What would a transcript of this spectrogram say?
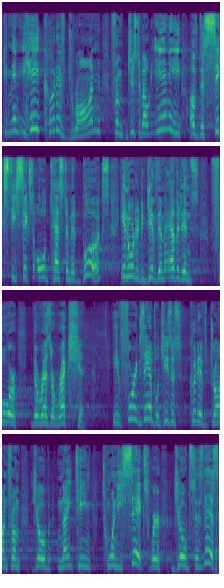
he, man, he could have drawn from just about any of the 66 Old Testament books in order to give them evidence for the resurrection. For example, Jesus could have drawn from Job 19:26 where Job says this,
